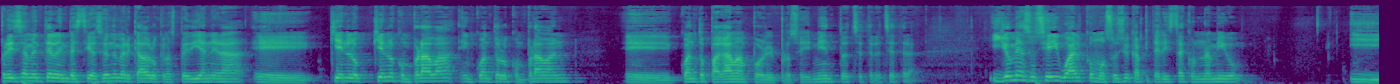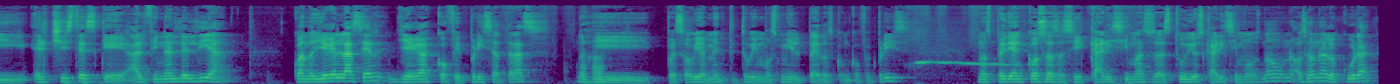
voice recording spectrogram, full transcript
precisamente la investigación de mercado lo que nos pedían era eh, quién, lo, quién lo compraba, en cuánto lo compraban, eh, cuánto pagaban por el procedimiento, etcétera, etcétera. Y yo me asocié igual como socio capitalista con un amigo. Y el chiste es que al final del día, cuando llega el láser, llega Cofepris atrás. Ajá. Y pues obviamente tuvimos mil pedos con Cofepris. Nos pedían cosas así carísimas, o sea, estudios carísimos, ¿no? Una- o sea, una locura.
